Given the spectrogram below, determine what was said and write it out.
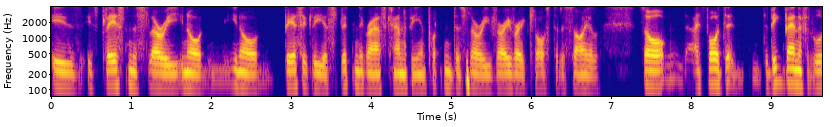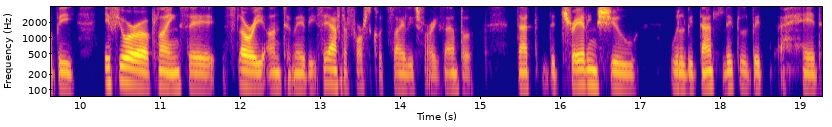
is is placed in the slurry, you know, you know, basically is splitting the grass canopy and putting the slurry very, very close to the soil. So I suppose the, the big benefit would be if you're applying, say, slurry onto maybe, say after first cut silage, for example, that the trailing shoe will be that little bit ahead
